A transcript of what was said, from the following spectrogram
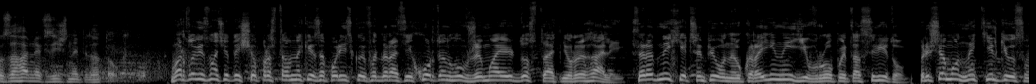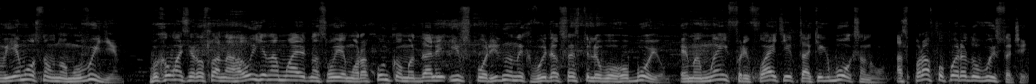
загальної фізичної підготовки. Варто відзначити, що представники Запорізької федерації хортингу вже мають достатньо регалій. Серед них є чемпіони України, Європи та світу. Причому не тільки у своєму основному виді. Вихованці Руслана Галигіна мають на своєму рахунку медалі і в споріднених видах всестильового бою ММА, фріфайті та кікбоксингу. А справ попереду вистачить.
